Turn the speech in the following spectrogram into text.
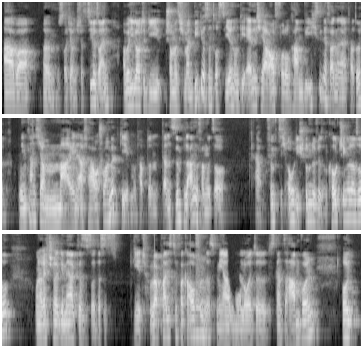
aber ähm, das sollte ja auch nicht das Ziel sein. Aber die Leute, die schon mal sich für meine Videos interessieren und die ähnliche Herausforderungen haben, wie ich sie in der Vergangenheit hatte, denen kann ich ja meine Erfahrung schon mal mitgeben und habe dann ganz simpel angefangen mit so ja, 50 Euro die Stunde für so ein Coaching oder so und recht schnell gemerkt, dass es, dass es geht, höherpreisig zu verkaufen, mhm. dass mehr und mehr Leute das Ganze haben wollen. Und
